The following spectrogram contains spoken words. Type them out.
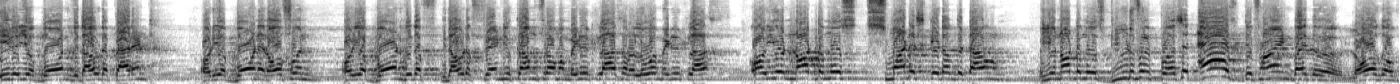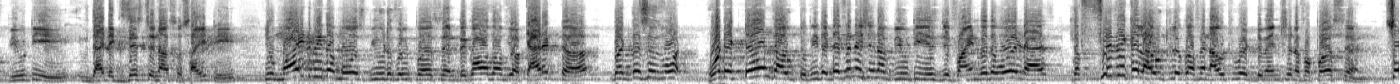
Either you're born without a parent, or you're born an orphan, or you're born with a, without a friend, you come from a middle class or a lower middle class, or you're not the most smartest kid of the town, you're not the most beautiful person as defined by the laws of beauty that exist in our society. You might be the most beautiful person because of your character, but this is what, what it turns out to be. The definition of beauty is defined by the world as the physical outlook of an outward dimension of a person. So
